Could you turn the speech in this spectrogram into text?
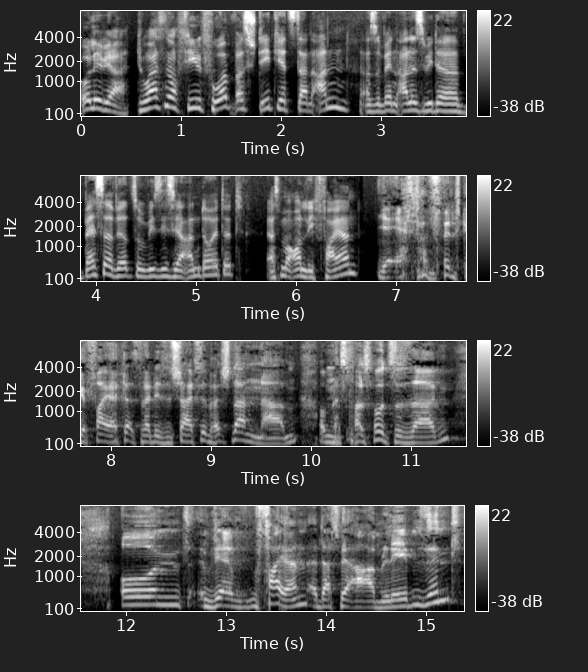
Olivia, du hast noch viel vor. Was steht jetzt dann an? Also wenn alles wieder besser wird, so wie sie es ja andeutet? Erstmal ordentlich feiern? Ja, erstmal wird gefeiert, dass wir diesen Scheiß überstanden haben, um das mal so zu sagen. Und wir feiern, dass wir am Leben sind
